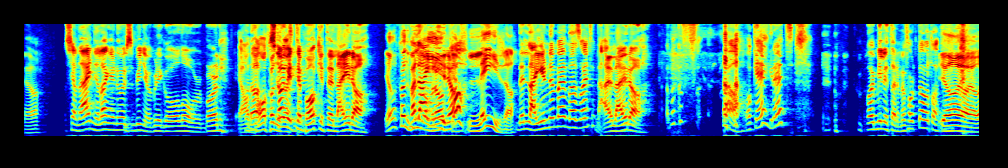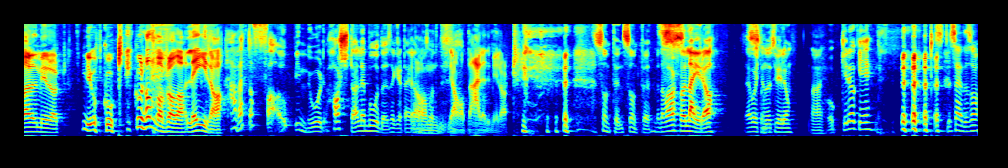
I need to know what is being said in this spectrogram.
Ja. Så kommer det enda lenger nord, så begynner det å bli all overboard. Ja, da, da skal vi tilbake til leira. ja, kan du velge. Leira? Leira? Det er leiren du mener, sant? Nei, leira. Ja, men hva. Ja, OK, greit. Var i militæret med folk, da, vet du. Ja, ja, ja, der er det mye rart. Mye oppkok. Hvor han var fra, da? Leira? Jeg vet da faen, oppe i nord. Harstad eller Bodø, sikkert. Ja, men ja, der er det mye rart. sånt. En, sånt en. Men det var i hvert fall leira. Det var ikke noe tvil om. Nei, Okidoki. Hvis du sier det så.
